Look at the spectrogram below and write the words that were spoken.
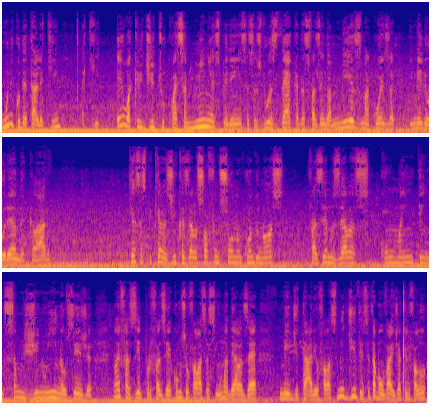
O único detalhe aqui é que eu acredito com essa minha experiência, essas duas décadas fazendo a mesma coisa e melhorando, é claro, que essas pequenas dicas elas só funcionam quando nós fazemos elas com uma intenção genuína, ou seja, não é fazer por fazer, é como se eu falasse assim, uma delas é meditar, e eu falasse, medita, e você, tá bom, vai, já que ele falou,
